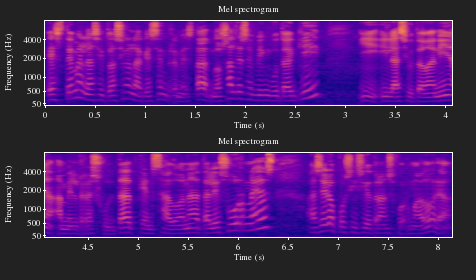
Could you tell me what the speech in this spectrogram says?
estem en la situació en la que sempre hem estat. Nosaltres hem vingut aquí i, i la ciutadania, amb el resultat que ens ha donat a les urnes, a ser oposició transformadora.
